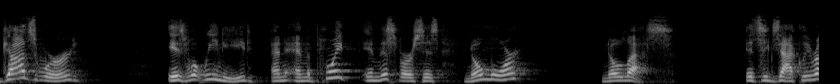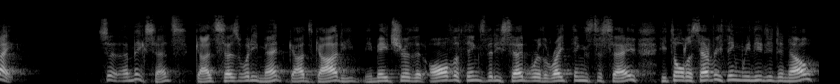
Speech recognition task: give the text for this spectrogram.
God's word is what we need. And, and the point in this verse is no more, no less. It's exactly right. So that makes sense. God says what he meant. God's God. He, he made sure that all the things that he said were the right things to say. He told us everything we needed to know.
